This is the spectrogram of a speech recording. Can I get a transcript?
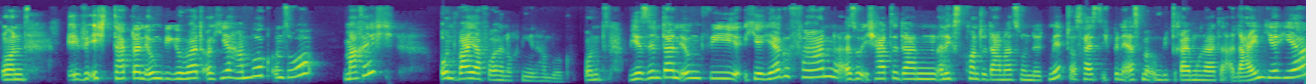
Und ich habe dann irgendwie gehört, auch oh, hier Hamburg und so, mache ich. Und war ja vorher noch nie in Hamburg. Und wir sind dann irgendwie hierher gefahren. Also ich hatte dann, Alex konnte damals noch nicht mit. Das heißt, ich bin erstmal irgendwie drei Monate allein hierher.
